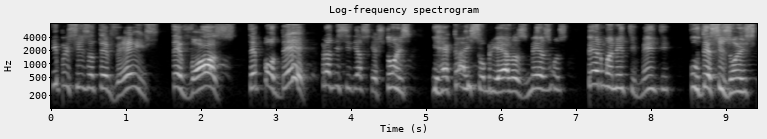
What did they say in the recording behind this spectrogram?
que precisa ter vez, ter voz, ter poder para decidir as questões que recaem sobre elas mesmas permanentemente por decisões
